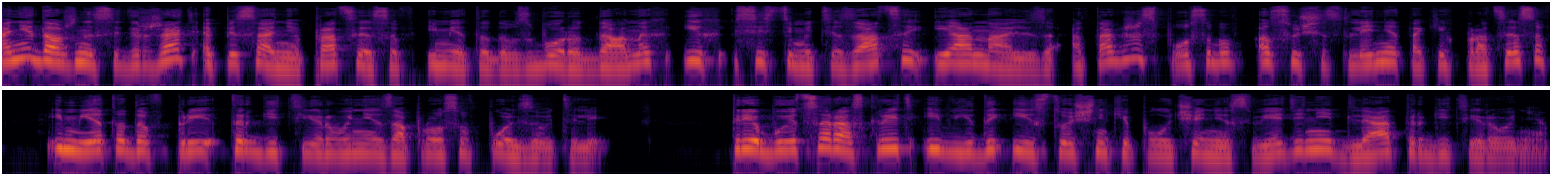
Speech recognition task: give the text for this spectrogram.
Они должны содержать описание процессов и методов сбора данных, их систематизации и анализа, а также способов осуществления таких процессов и методов при таргетировании запросов пользователей. Требуется раскрыть и виды, и источники получения сведений для таргетирования.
